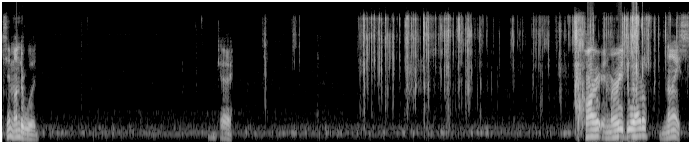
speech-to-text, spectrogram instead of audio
Tim Underwood. Okay. Carr and Murray dual auto. Nice.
